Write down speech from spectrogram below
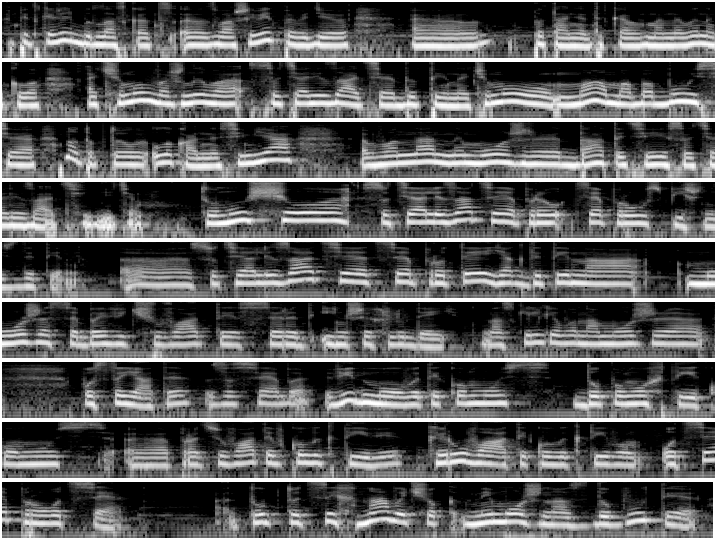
Підкажіть, будь ласка, з вашої відповіді е, питання таке в мене виникло. А чому важлива соціалізація дитини? Чому мама, бабуся, ну тобто локальна сім'я, вона не може дати цієї соціалізації дітям? Тому що соціалізація це про успішність дитини. Е, соціалізація це про те, як дитина може себе відчувати серед інших людей, наскільки вона може постояти за себе, відмовити комусь, допомогти комусь, е, працювати в колективі, керувати колективом. Оце про це. Тобто цих навичок не можна здобути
